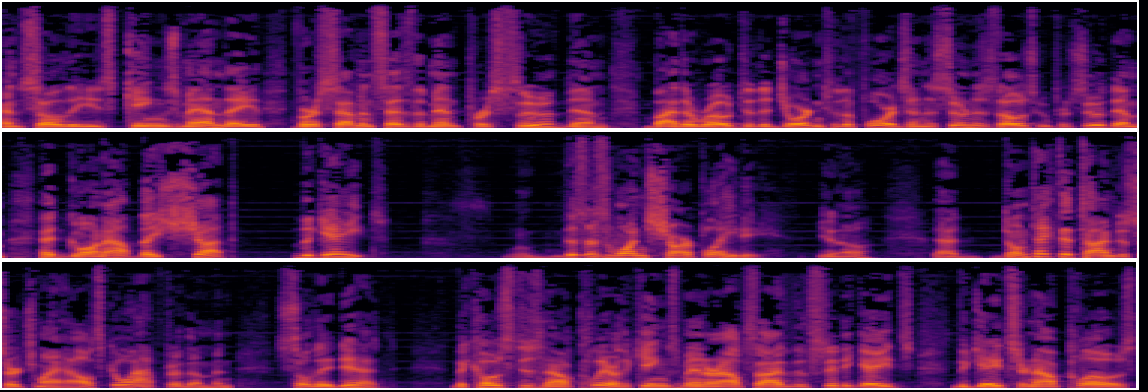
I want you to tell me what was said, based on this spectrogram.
And so these king's men, they, verse 7 says the men pursued them by the road to the Jordan to the fords. And as soon as those who pursued them had gone out, they shut the gate. This is one sharp lady, you know. Uh, don't take the time to search my house. Go after them. And so they did. The coast is now clear. The king's men are outside of the city gates. The gates are now closed.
